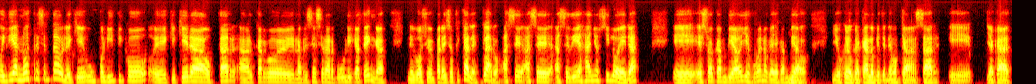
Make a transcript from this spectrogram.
hoy día no es presentable que un político eh, que quiera optar al cargo de la presidencia de la República tenga negocios en paraísos fiscales. Claro, hace, hace, hace 10 años sí lo era, eh, eso ha cambiado y es bueno que haya cambiado. Yo creo que acá lo que tenemos que avanzar, y acá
